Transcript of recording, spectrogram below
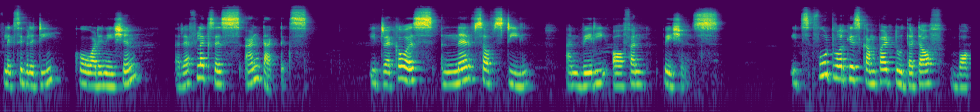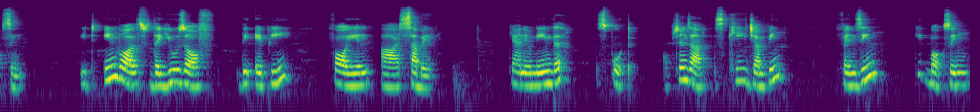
flexibility, coordination, reflexes, and tactics. It requires nerves of steel and very often patience. Its footwork is compared to that of boxing. It involves the use of the épée, foil, or saber. Can you name the sport? Options are ski jumping, fencing, kickboxing,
